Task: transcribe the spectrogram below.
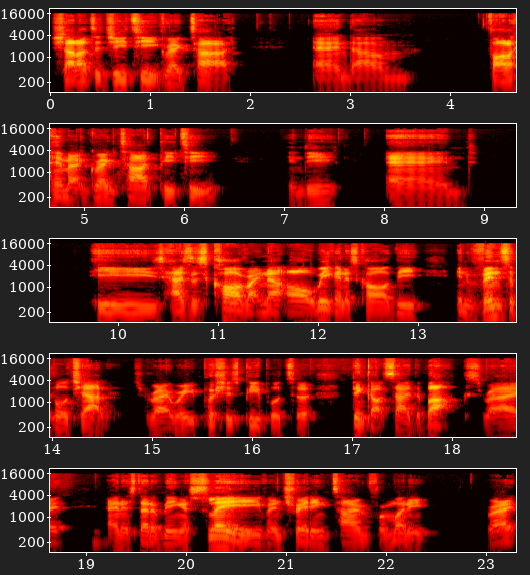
Shout out to GT Greg Todd, and um, follow him at Greg Todd PT, indeed. And he's has this call right now all week, and it's called the Invincible Challenge, right? Where he pushes people to think outside the box, right? And instead of being a slave and trading time for money, right?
